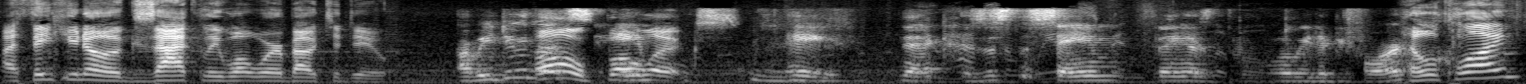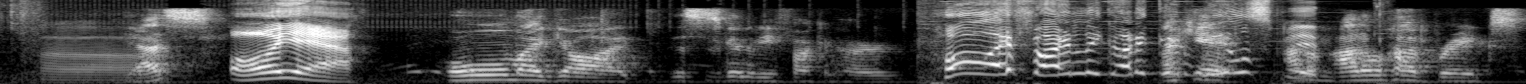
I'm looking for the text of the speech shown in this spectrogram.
I think you know exactly what we're about to do. Are we doing that Oh, same... bollocks. Hey, Nick, is this the same thing as what we did before? Hill climb? Uh, Yes? Oh yeah. Oh my god, this is gonna be fucking hard. Oh, I finally got a good can't. wheel I spin. don't, I don't have brakes.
